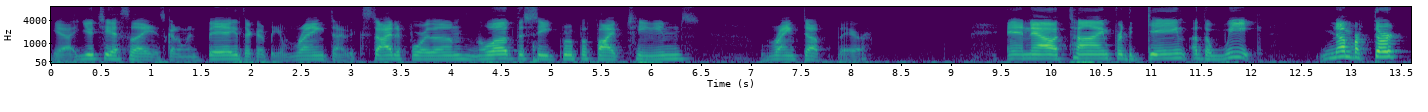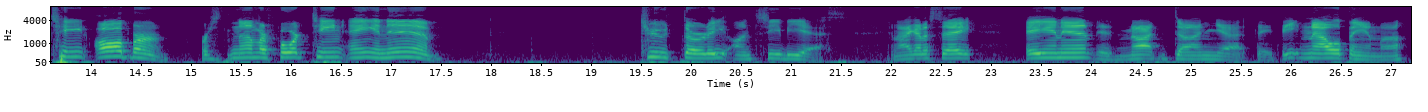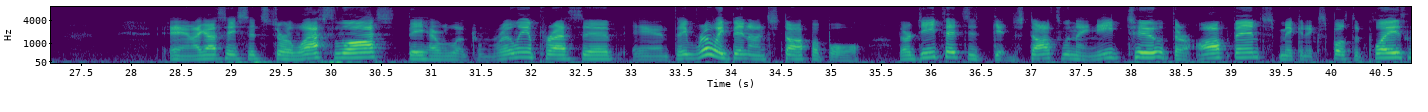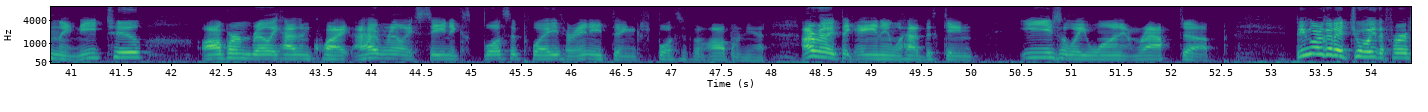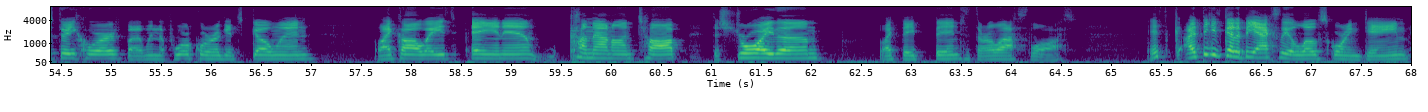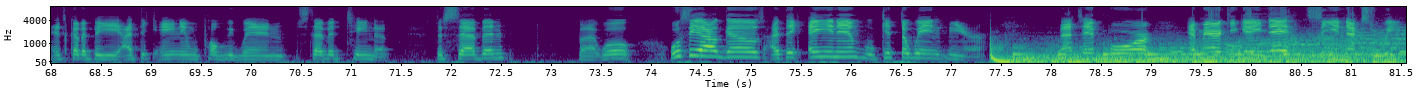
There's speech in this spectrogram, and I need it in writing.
Yeah, UTSA is gonna win big. They're gonna be ranked. I'm excited for them. Love to see group of five teams ranked up there. And now time for the game of the week. Number 13 Auburn versus number 14 A&M. 2:30 on CBS. And I got to say A&M is not done yet. They've beaten Alabama. And I gotta say, since their last loss, they have looked really impressive and they've really been unstoppable. Their defense is getting stops when they need to. Their offense making explosive plays when they need to. Auburn really hasn't quite. I haven't really seen explosive plays or anything explosive from Auburn yet. I really think A&M will have this game easily won and wrapped up. People are gonna enjoy the first three quarters, but when the fourth quarter gets going, like always, A&M come out on top, destroy them, like they've been since their last loss. It's, I think it's going to be actually a low-scoring game. It's going to be, I think A&M will probably win 17 to, to 7, but we'll we'll see how it goes. I think A&M will get the win here. That's it for American Game Day. See you next week.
